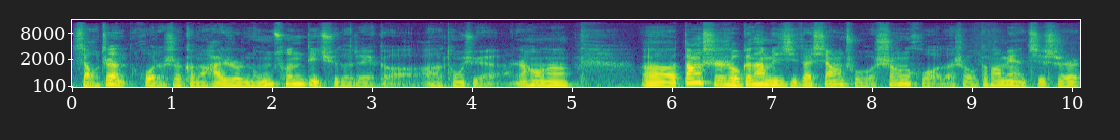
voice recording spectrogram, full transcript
小镇或者是可能还是农村地区的这个呃同学，然后呢。呃，当时的时候跟他们一起在相处生活的时候，各方面其实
